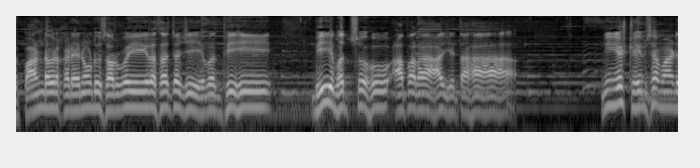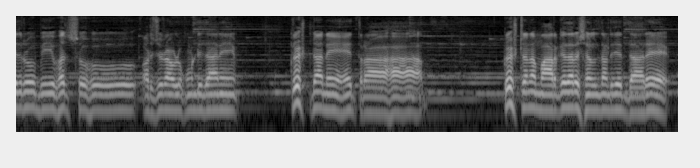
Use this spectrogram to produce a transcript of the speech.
ಪಾಂಡವರ ಕಡೆ ನೋಡು ಸರ್ವೈರಥ ಚ ಜೀವದ್ಭಿ ಬೀಭತ್ಸುಹು ಅಪರಾಜಿತಃ. ನೀ ಎಷ್ಟು ಹಿಂಸೆ ಮಾಡಿದ್ರು ಬೀಭತ್ಸು ಅರ್ಜುನ ಉಳ್ಕೊಂಡಿದ್ದಾನೆ. ಕೃಷ್ಣ ನೇತ್ರ ಕೃಷ್ಣನ ಮಾರ್ಗದರ್ಶನದಲ್ಲಿ ನಡೆದಿದ್ದಾರೆ.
